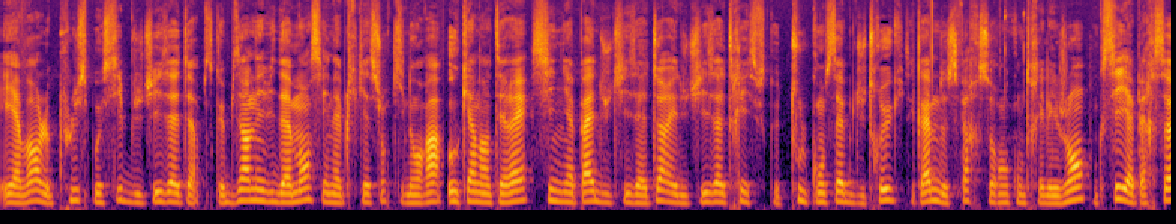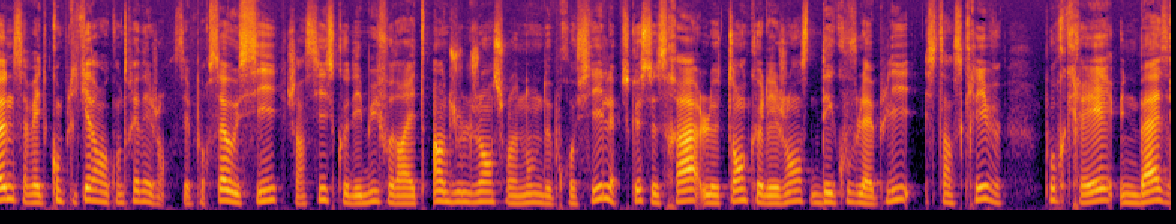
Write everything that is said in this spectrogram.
et avoir le plus possible d'utilisateurs. Parce que bien évidemment, c'est une application qui n'aura aucun intérêt s'il n'y a pas d'utilisateurs et d'utilisatrices. Parce que tout le concept du truc, c'est quand même de se faire se rencontrer les gens. Donc s'il y a personne, ça va être compliqué de rencontrer des gens. C'est pour ça aussi, j'insiste qu'au début, il faudra être indulgent sur le nombre de profils, parce que ce sera le temps que les gens découvrent l'appli, s'inscrivent pour créer une base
